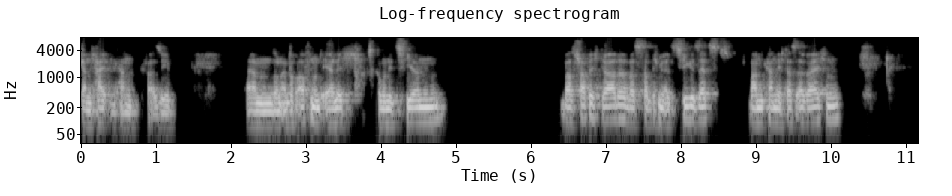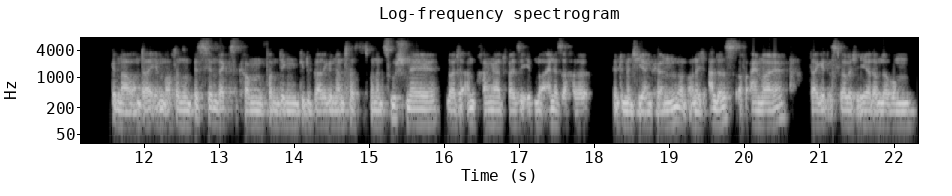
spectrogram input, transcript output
gar nicht halten kann, quasi. Ähm, sondern einfach offen und ehrlich zu kommunizieren, was schaffe ich gerade, was habe ich mir als Ziel gesetzt, wann kann ich das erreichen Genau, und da eben auch dann so ein bisschen wegzukommen von Dingen, die du gerade genannt hast, dass man dann zu schnell Leute anprangert, weil sie eben nur eine Sache implementieren können und auch nicht alles auf einmal. Da geht es, glaube ich, eher dann darum,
